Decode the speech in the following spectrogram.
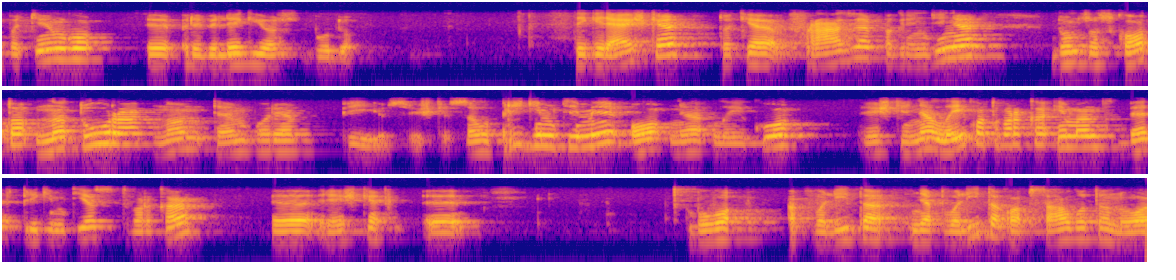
ypatingų e, privilegijos būdų. Taigi reiškia tokia frazė pagrindinė Dunso Skoto natūra non tempore prijus, reiškia savo prigimtimi, o ne laiku, reiškia ne laiko tvarka imant, bet prigimties tvarka, e, reiškia, e, buvo apvalyta, neapvalyta, o apsaugota nuo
